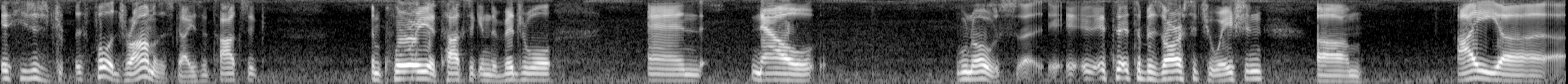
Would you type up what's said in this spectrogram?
it, he's just dr- full of drama. This guy, he's a toxic employee, a toxic individual, and now who knows? Uh, it, it's it's a bizarre situation. Um, I uh,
